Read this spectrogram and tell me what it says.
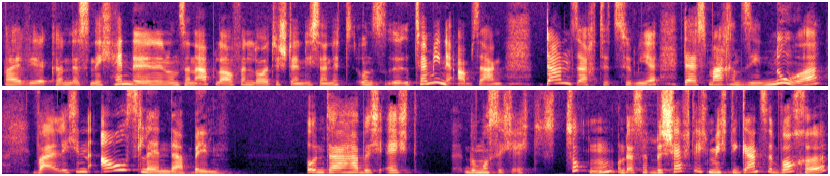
weil wir können das nicht handeln in unseren Ablauf, wenn Leute ständig seine unsere Termine absagen. Dann sagte zu mir, das machen sie nur, weil ich ein Ausländer bin. Und da habe ich echt, du musst dich echt zucken. Und das beschäftigt mich die ganze Woche.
